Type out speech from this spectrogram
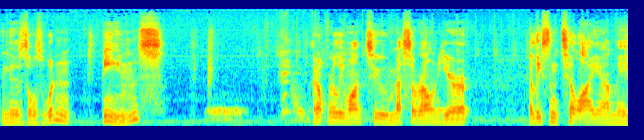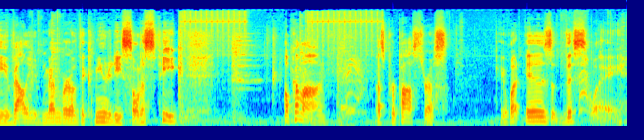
And there's those wooden beams. I don't really want to mess around here, at least until I am a valued member of the community, so to speak. Oh, come on. That's preposterous. Okay, what is this way?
